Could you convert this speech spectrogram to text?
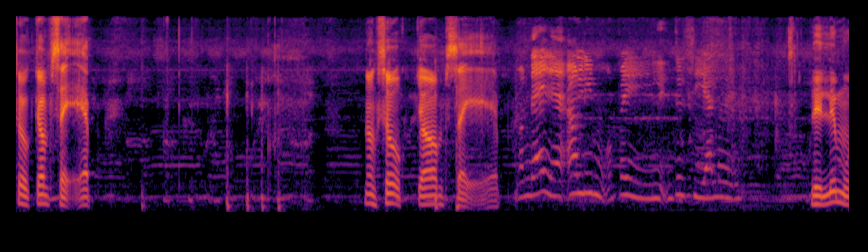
โชคจอมแสบน้องโชคจอมแสบมันได้เนี่ยเอาลิ้นหมูไปลิ้นจะเสียเลยลิ้นลืมหมู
